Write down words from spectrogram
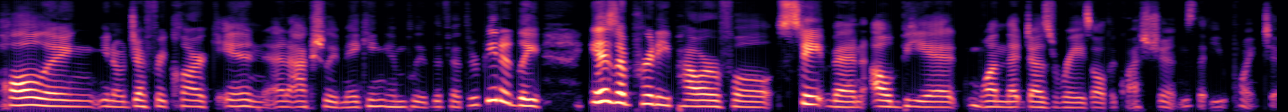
hauling, you know, Jeffrey Clark in and actually making him plead the fifth repeatedly is a pretty powerful statement, albeit one that does raise all the questions that you point to.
